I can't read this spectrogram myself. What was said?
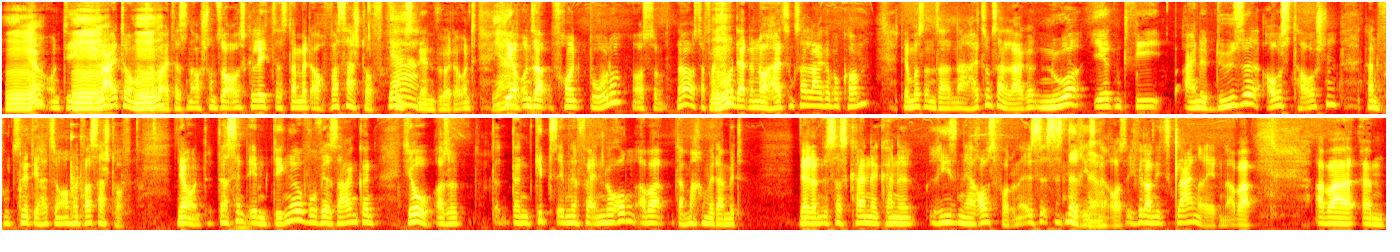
Ja, und die, die Leitungen und so weiter sind auch schon so ausgelegt, dass damit auch Wasserstoff Ja. funktionieren würde. Und Ja. hier unser Freund Bruno aus, dem, ne, aus der Fraktion, der hat eine neue Heizungsanlage bekommen. Der muss an seiner Heizungsanlage nur irgendwie eine Düse austauschen, dann funktioniert die Heizung auch mit Wasserstoff. Ja, und das sind eben Dinge, wo wir sagen können, jo, also dann gibt es eben eine Veränderung, aber da machen wir da mit. Ja, dann ist das keine, keine Riesenherausforderung. Es, es ist eine Riesenherausforderung. Ich will auch nichts kleinreden, aber, aber ähm,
